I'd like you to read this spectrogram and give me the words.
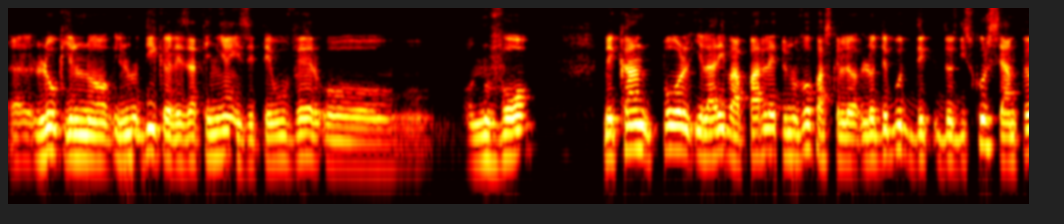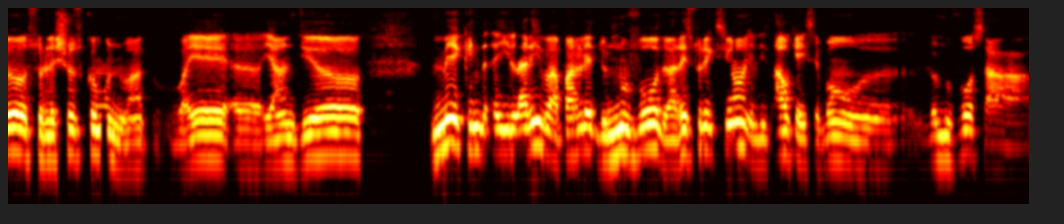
Luc, il nous, il nous, dit que les Athéniens, ils étaient ouverts au, au nouveau, mais quand Paul il arrive à parler de nouveau, parce que le, début de, discours, c'est un peu sur les choses communes. Hein. Vous voyez, euh, il y a un Dieu, mais quand il arrive à parler de nouveau, de la résurrection, il dit, ah ok, c'est bon, euh, le nouveau, ça,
